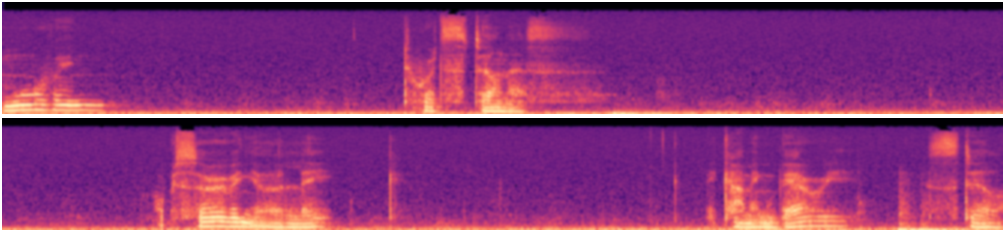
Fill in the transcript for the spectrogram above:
Moving towards stillness. Observing your lake becoming very still.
